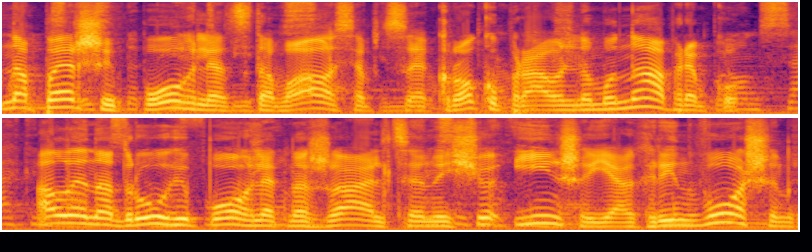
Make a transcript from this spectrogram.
На перший погляд, здавалося б, це крок у правильному напрямку. Але на другий погляд, на жаль, це не що інше, як грінвошинг.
